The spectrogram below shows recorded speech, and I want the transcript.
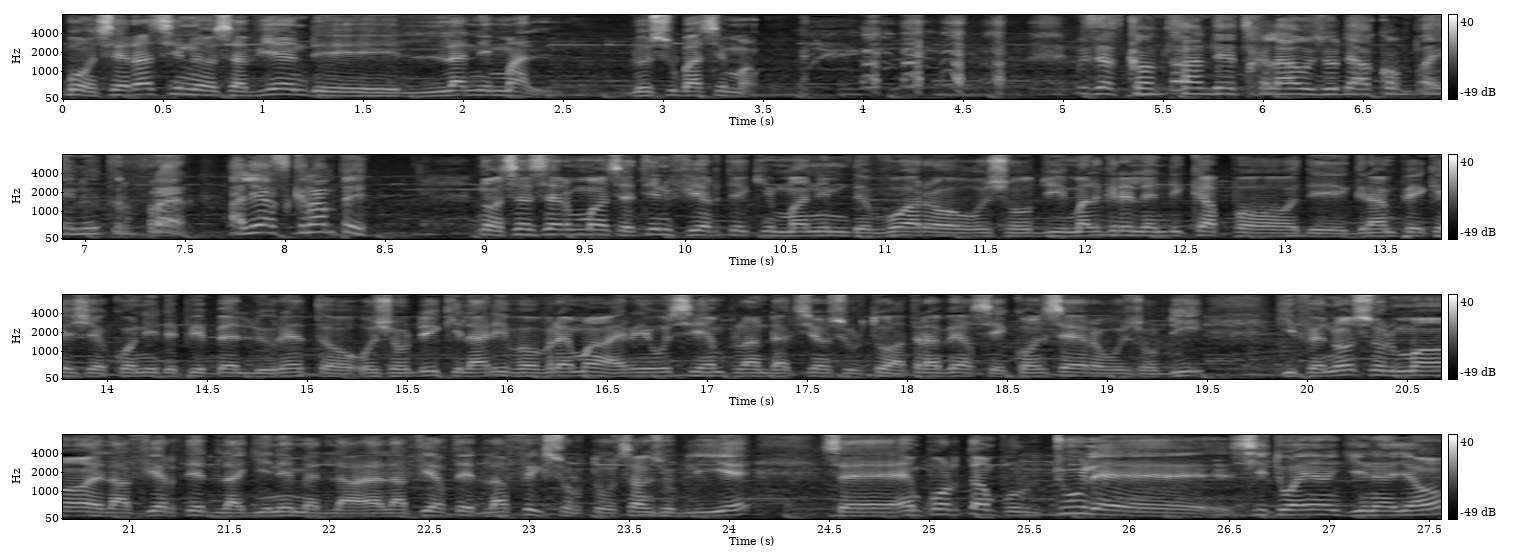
Bon, ces racines, ça vient de l'animal, le soubassement. Vous êtes content d'être là aujourd'hui accompagner notre frère, alias Grand-P non, sincèrement, c'est une fierté qui m'anime de voir euh, aujourd'hui, malgré l'handicap euh, de grand-père que j'ai connu depuis belle lurette, euh, aujourd'hui qu'il arrive vraiment à réussir un plan d'action, surtout à travers ses concerts aujourd'hui, qui fait non seulement la fierté de la Guinée, mais la, fierté de l'Afrique surtout, sans oublier. C'est important pour tous les citoyens guinéens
